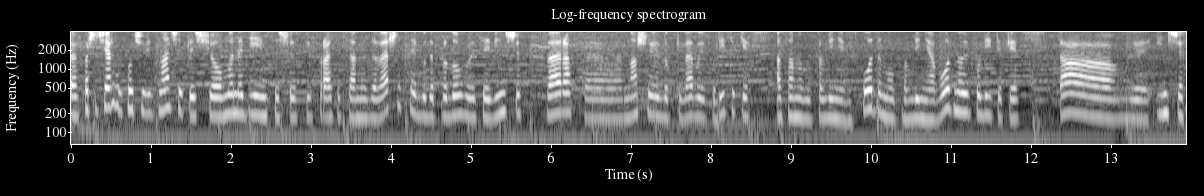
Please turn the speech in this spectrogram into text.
Е, В першу чергу хочу відзначити, що ми надіємося, що співпраця ця не завершиться і буде продовжуватися в інших сферах е, нашої довкілевої політики, а саме в управлінні відходами, управління водної політики та в інших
